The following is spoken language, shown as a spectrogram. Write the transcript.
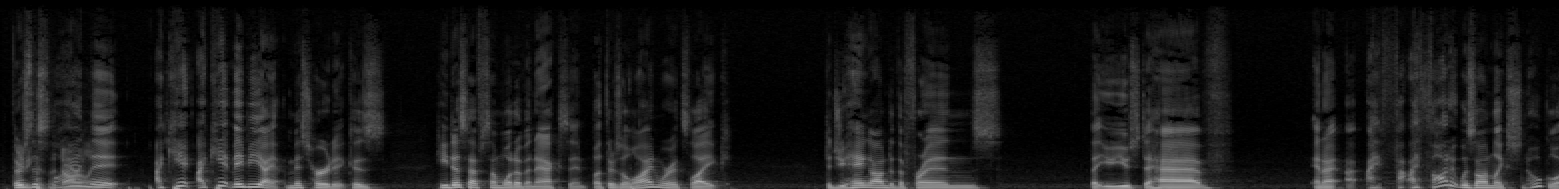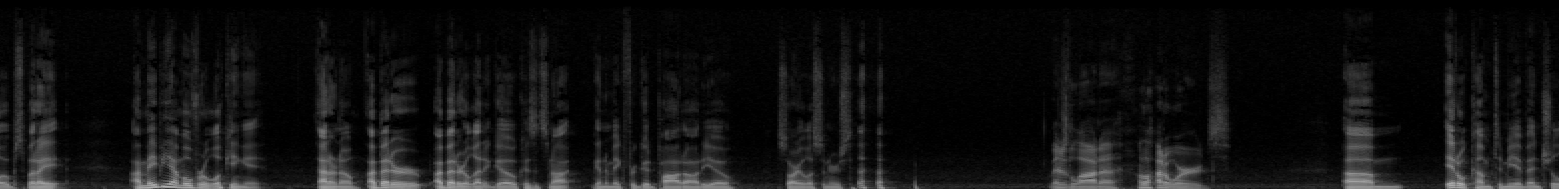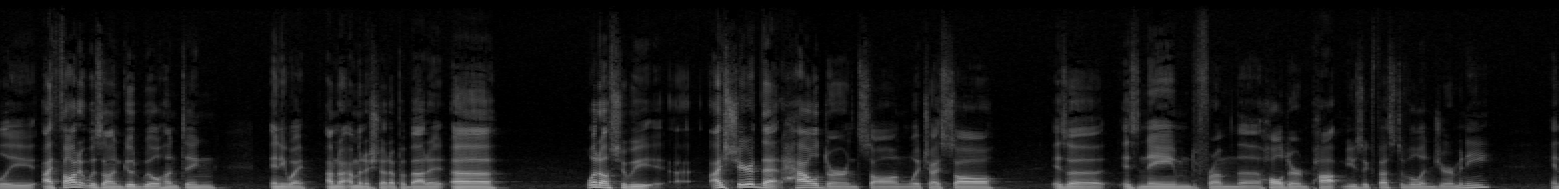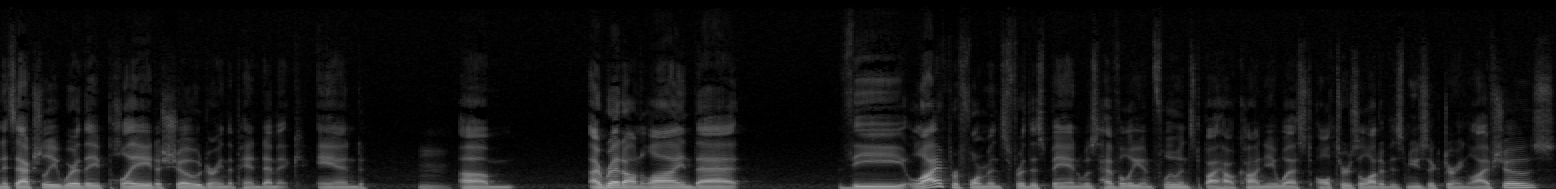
There's this line darling. that I can't. I can't. Maybe I misheard it because he does have somewhat of an accent. But there's a line where it's like, "Did you hang on to the friends that you used to have?" And I I, I, th- I thought it was on like Snow Globes, but I, I maybe I'm overlooking it. I don't know. I better I better let it go because it's not gonna make for good pod audio. Sorry, listeners. There's a lot of a lot of words. um, it'll come to me eventually. I thought it was on Goodwill Hunting. Anyway, I'm not. I'm gonna shut up about it. Uh, what else should we? I shared that Haldern song, which I saw is a is named from the Haldern Pop Music Festival in Germany, and it's actually where they played a show during the pandemic. And Hmm. um, I read online that the live performance for this band was heavily influenced by how Kanye West alters a lot of his music during live shows,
